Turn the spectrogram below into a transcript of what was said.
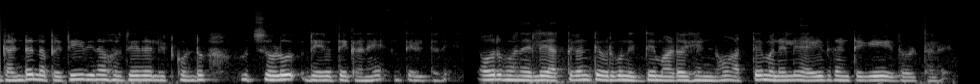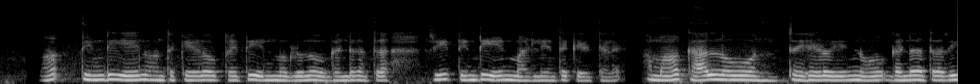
ಗಂಡನ ಪ್ರತಿದಿನ ಹೃದಯದಲ್ಲಿ ಇಟ್ಕೊಂಡು ಹುಚ್ಚೋಳು ದೇವತೆ ಕಣೆ ಅಂತ ಹೇಳ್ತಾರೆ ಅವ್ರ ಮನೆಯಲ್ಲಿ ಹತ್ತು ಗಂಟೆವರೆಗೂ ನಿದ್ದೆ ಮಾಡೋ ಹೆಣ್ಣು ಅತ್ತೆ ಮನೆಯಲ್ಲಿ ಐದು ಗಂಟೆಗೆ ಎದ್ದೊಳ್ತಾಳೆ. ತಿಂಡಿ ಏನು ಅಂತ ಕೇಳೋ ಪ್ರತಿ ಹೆಣ್ಮಗ್ಳು ಗಂಡನ ಹತ್ರ, ರೀ, ತಿಂಡಿ ಏನು ಮಾಡಲಿ ಅಂತ ಕೇಳ್ತಾಳೆ. ಅಮ್ಮ, ಕಾಲು ನೋವು ಅಂತ ಹೇಳೋ ಹೆಣ್ಣು ಗಂಡನ ಹತ್ರ, ರೀ,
